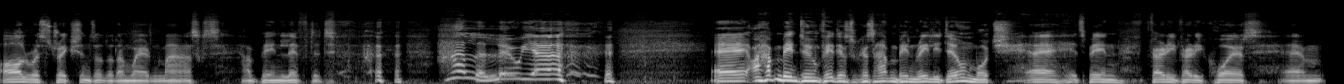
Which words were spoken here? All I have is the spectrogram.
all restrictions other than wearing masks have been lifted. Hallelujah! Uh, I haven't been doing videos because I haven't been really doing much. Uh, it's been very, very quiet um,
